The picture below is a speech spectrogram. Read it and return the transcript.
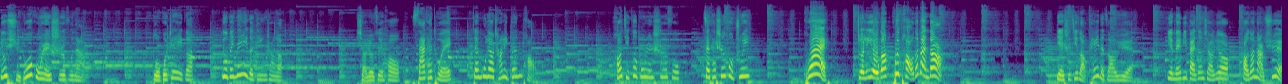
有许多工人师傅呢，躲过这个，又被那个盯上了。小六最后撒开腿，在木料厂里奔跑。好几个工人师傅在他身后追，快！这里有个会跑的板凳。电视机老 K 的遭遇也没比板凳小六好到哪儿去。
